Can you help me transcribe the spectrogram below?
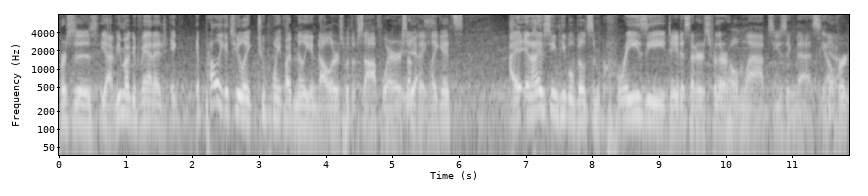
versus, yeah, VMUG Advantage, it, it probably gets you like $2.5 million worth of software or something. Yes. Like, it's, I, and I've seen people build some crazy data centers for their home labs using this. You know, Yeah. vir-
